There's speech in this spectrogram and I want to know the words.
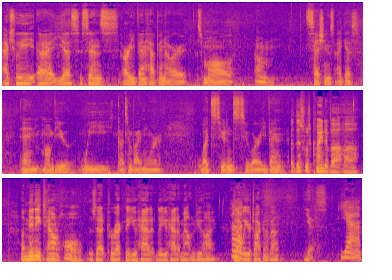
actually, uh, yes. Since our event happened, our small um, sessions, I guess, in Mountain View, we got to invite more white students to our event. This was kind of a, a, a mini town hall. Is that correct? That you had it that you had at Mountain View High. Is that Uh, what you're talking about? Yes. Yeah,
